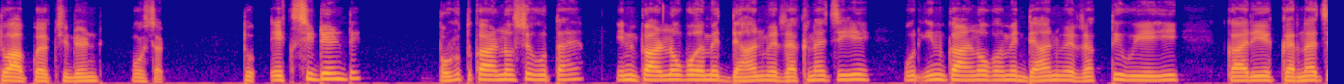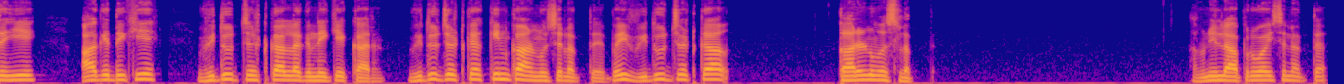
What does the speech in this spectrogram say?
तो आपका एक्सीडेंट हो सकता तो एक्सीडेंट बहुत कारणों से होता है। इन कारणों को हमें ध्यान में रखना चाहिए और इन कारणों को हमें ध्यान में रखते हुए ही कार्य करना चाहिए। आगे देखिए, विद्युत झटका लगने के कारण। विद्युत झटका किन कारणों से लगता है? भाई, विद्युत झटका कारणवश लगता है। अपनी लापरवाही से लगता है।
